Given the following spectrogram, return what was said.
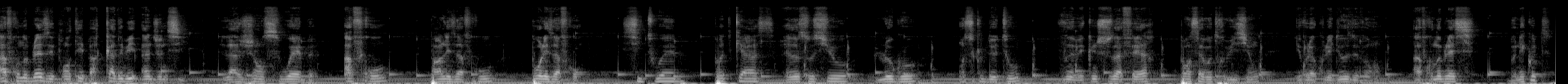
Afro Noblesse est présenté par KDB Agency, l'agence web afro par les afros pour les afros. Site web, podcast, réseaux sociaux, logo, on s'occupe de tout. Vous n'avez qu'une chose à faire, pensez à votre vision et vous la coulez douce devant Afro Noblesse. Bonne écoute.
